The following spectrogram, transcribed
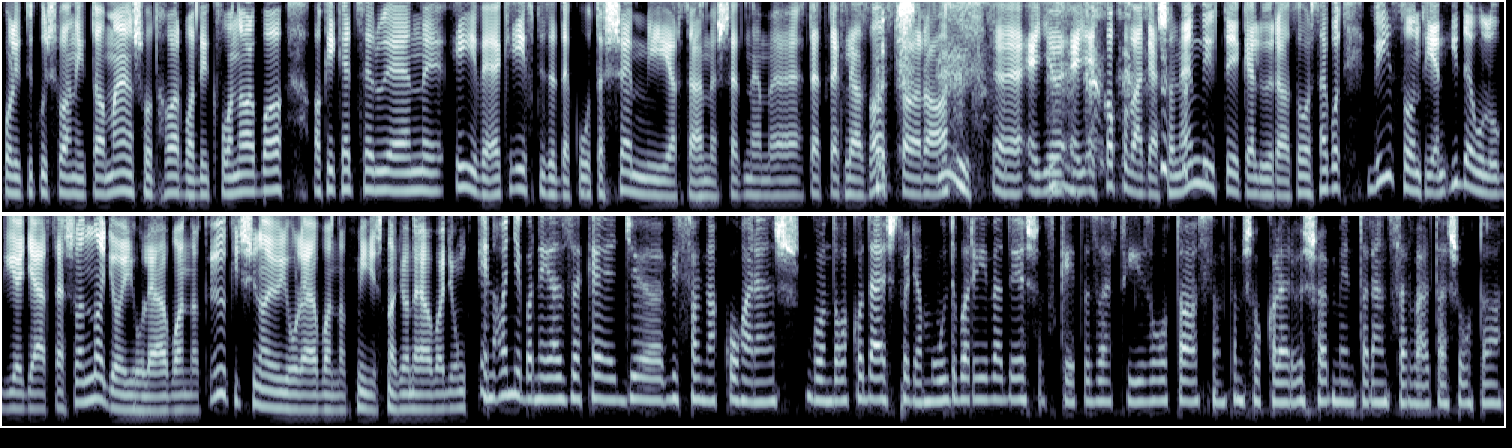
politikus van itt a másod, harmadik vonalba, akik egyszerűen évek, évtizedek óta semmi értelmeset nem tettek le az asztalra, egy, egy, egy kapavágással nem vitték előre az országot, viszont ilyen ideológia gyártással nagyon jól el vannak. Ők is nagyon jól el vannak, mi is nagyon el vagyunk. Én annyiban érzek egy viszonylag koherens gondolkodást, hogy a múltba révedés, az 2010 óta szerintem sokkal erősebb, mint a rendszerváltás óta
